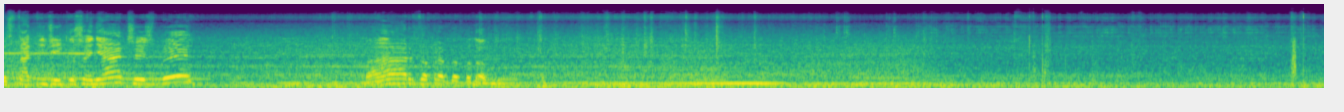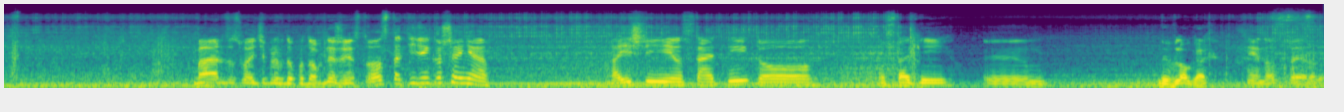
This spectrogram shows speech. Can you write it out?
Ostatni dzień koszenia, czyżby? Bardzo prawdopodobnie. Bardzo, słuchajcie, prawdopodobne, że jest to ostatni dzień koszenia. A jeśli nie ostatni, to ostatni ym, we vlogach. Nie no, co ja robię?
